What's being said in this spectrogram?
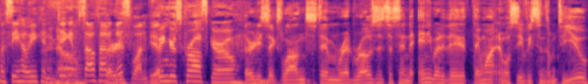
let's see how he can dig himself out of this one. Yep. Fingers crossed, girl. 36 long stem red roses to send to anybody they, they want, and we'll see if he sends them to you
